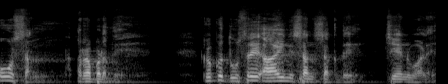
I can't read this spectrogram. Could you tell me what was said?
ਉਹ ਸਨ, ਰਬੜ ਦੇ। ਕਿਉਂਕਿ ਦੂਸਰੇ ਆ ਹੀ ਨਹੀਂ ਸਨ ਸਕਦੇ, ਚੇਨ ਵਾਲੇ।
